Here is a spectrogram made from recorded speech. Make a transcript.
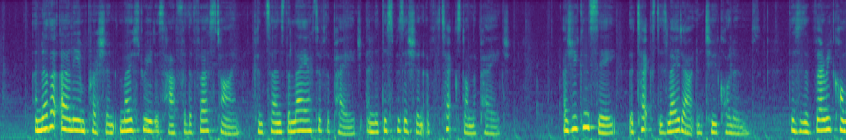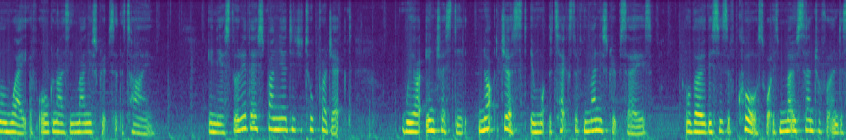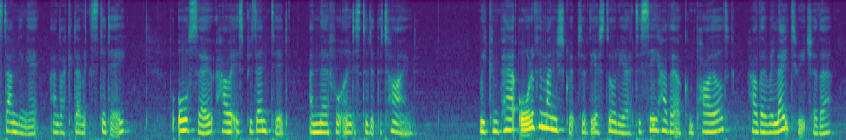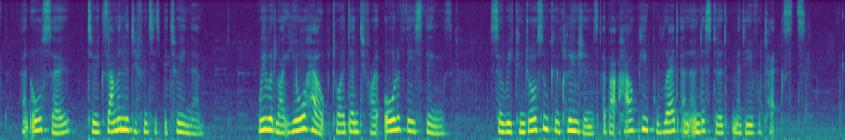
Another early impression most readers have for the first time concerns the layout of the page and the disposition of the text on the page. As you can see, the text is laid out in two columns. This is a very common way of organising manuscripts at the time. In the Estoria de Espanna digital project, we are interested not just in what the text of the manuscript says, although this is of course what is most central for understanding it and academic study, but also how it is presented and therefore understood at the time. We compare all of the manuscripts of the Estoria to see how they are compiled, how they relate to each other, and also to examine the differences between them. We would like your help to identify all of these things so we can draw some conclusions about how people read and understood medieval texts.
